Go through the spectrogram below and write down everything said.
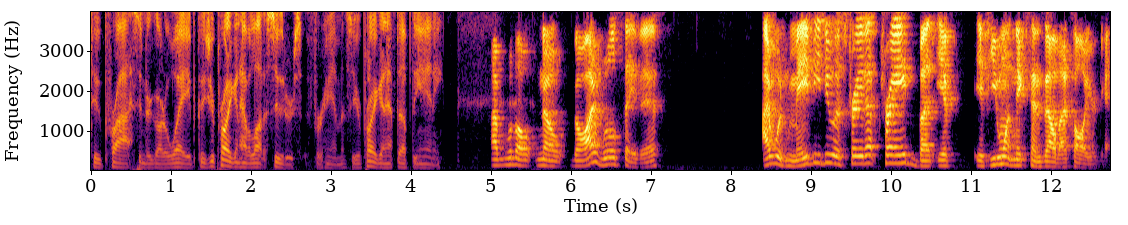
to pry Syndergaard away because you're probably going to have a lot of suitors for him, and so you're probably going to have to up the ante. I will no, though I will say this. I would maybe do a straight up trade, but if if you want Nick Senzel, that's all you're getting.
